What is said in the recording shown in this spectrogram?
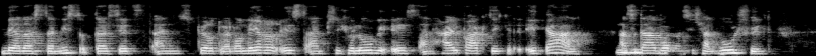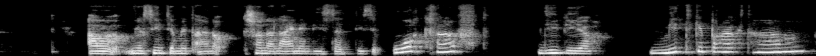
wer das dann ist, ob das jetzt ein spiritueller Lehrer ist, ein Psychologe ist, ein Heilpraktiker, egal. Also mhm. da, wo man sich halt wohlfühlt. Aber wir sind ja mit einer schon alleine diese, diese Urkraft, die wir mitgebracht haben,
